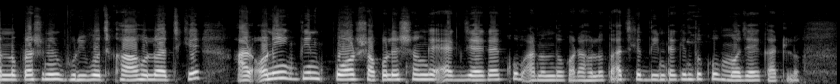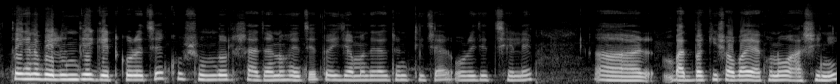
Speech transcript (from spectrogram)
অন্নপ্রাশনের ভুরিভোজ খাওয়া হলো আজকে। আর অনেক দিন পর সকলের সঙ্গে এক জায়গায় খুব আনন্দ করা হলো। তো আজকের দিনটা কিন্তু খুব মজায় কাটলো। তো এখানে বেলুন দিয়ে গেট করেছে। খুব সুন্দর সাজানো হয়েছে। তো এই যে আমাদের একজন টিচার ওর যে ছেলে, আর বাদবাকি সবাই এখনও আসেনি।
